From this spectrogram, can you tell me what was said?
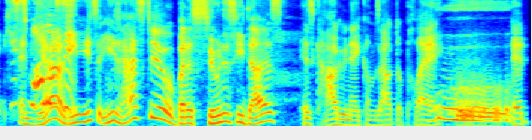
It. He And swallows yeah, it. he eats it. He has to. But as soon as he does, his Kagune comes out to play. Ooh. It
